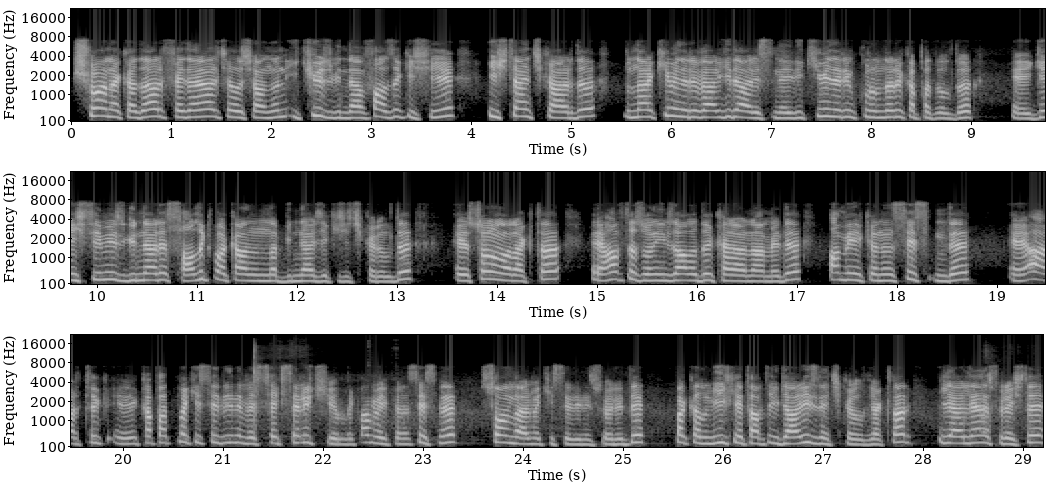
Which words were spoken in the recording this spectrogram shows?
şu ana kadar federal çalışanların 200 binden fazla kişiyi işten çıkardı. Bunlar kimileri vergi dairesindeydi, kimilerin kurumları kapatıldı. Ee, geçtiğimiz günlerde Sağlık Bakanlığı'na binlerce kişi çıkarıldı. Ee, son olarak da e, hafta sonu imzaladığı kararnamede Amerika'nın sesinde e, artık e, kapatmak istediğini ve 83 yıllık Amerika'nın sesine son vermek istediğini söyledi. Bakalım ilk etapta idari izne çıkarılacaklar. İlerleyen süreçte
